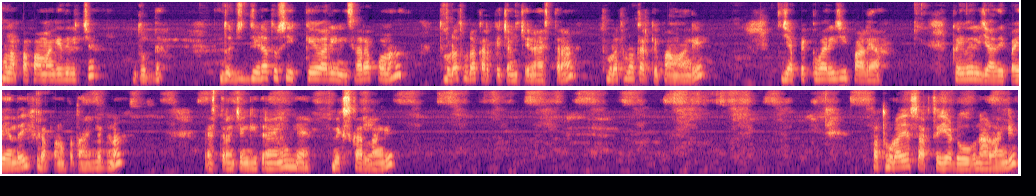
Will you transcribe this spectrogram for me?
ਹੁਣ ਆਪਾਂ ਪਾਵਾਂਗੇ ਇਹਦੇ ਵਿੱਚ ਦੁੱਧ। ਦੁੱਧ ਜਿਹੜਾ ਤੁਸੀਂ ਇੱਕੇ ਵਾਰੀ ਨਹੀਂ ਸਾਰਾ ਪਾਉਣਾ ਥੋੜਾ ਥੋੜਾ ਕਰਕੇ ਚਮਚੇ ਨਾਲ ਇਸ ਤਰ੍ਹਾਂ ਥੋੜਾ ਥੋੜਾ ਕਰਕੇ ਪਾਵਾਂਗੇ। ਜੇ ਆਪਾਂ ਇੱਕ ਵਾਰੀ ਜੀ ਪਾ ਲਿਆ, ਕਈ ਵਾਰੀ ਜ਼ਿਆਦਾ ਪੈ ਜਾਂਦਾ ਜੀ, ਫਿਰ ਆਪਾਂ ਨੂੰ ਪਤਾ ਨਹੀਂ ਲੱਗਣਾ। ਇਸ ਤਰ੍ਹਾਂ ਚੰਗੀ ਤਰ੍ਹਾਂ ਇਹਨੂੰ ਇਹ ਮਿਕਸ ਕਰ ਲਾਂਗੇ। ਆਪਾਂ ਥੋੜਾ ਜਿਹਾ ਸਖਤ ਜਿਹਾ ਡੋ ਬਣਾ ਲਾਂਗੇ।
